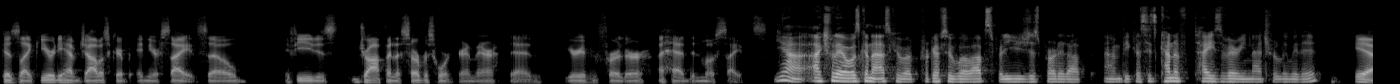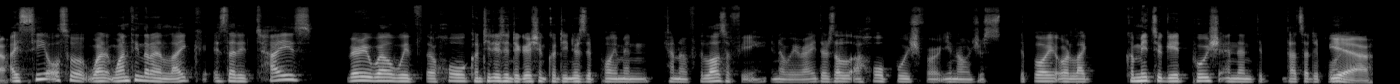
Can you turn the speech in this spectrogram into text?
because like you already have JavaScript in your site. So if you just drop in a service worker in there, then you're even further ahead than most sites. Yeah, actually, I was going to ask you about progressive web apps, but you just brought it up um, because it kind of ties very naturally with it. Yeah. I see also one, one thing that I like is that it ties very well with the whole continuous integration, continuous deployment kind of philosophy in a way, right? There's a, a whole push for, you know, just deploy or like commit to Git, push, and then de- that's a deploy. Yeah,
